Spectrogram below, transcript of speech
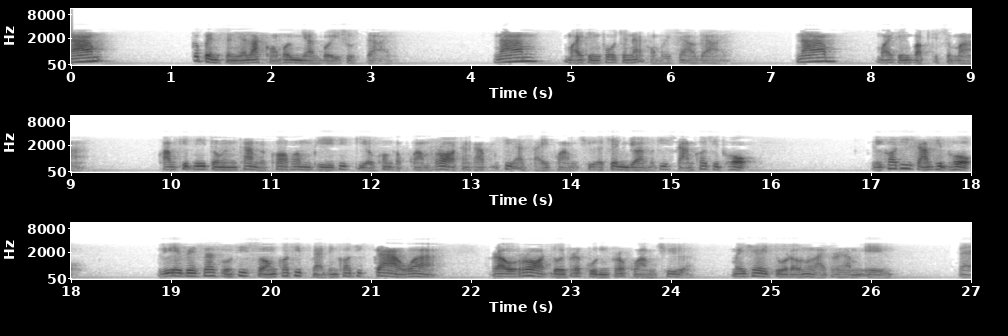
น้ำก็เป็นสัญลักษณ์ของพระวิญญาณบริสุทธิ์ได้ น้ำหมายถึงโภชนะของพระเจ้าได้ น้ำหมายถึงบัพติศมา ความคิดนี้ตรงกันข้ามกับข้อพระมภีที่เกี่ยวข้องกับความรอดนะครับ ที่อาศัยความเชื่อ เช่นยอห์นบทที่สามข้อสิบหกหรือข้อที่สามสิบหกหรือเอเฟซัสบทที่สองข้อที่แปดถึงข้อที่เก้าว่า เรารอดโดยพระคุณเพราะความเชื่อ ไม่ใช่ตัวเราทั้งหลายกระทำเอง แต่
